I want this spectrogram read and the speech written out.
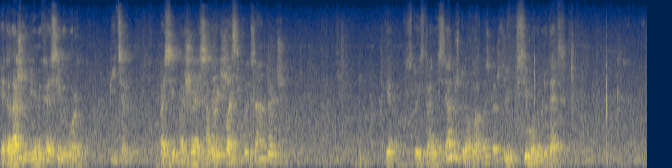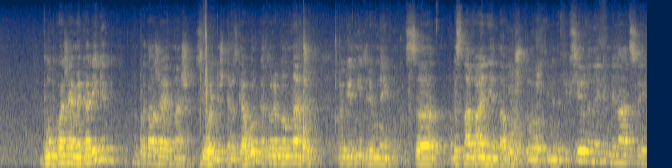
Это наш любимый красивый город Питер. Спасибо большое, Александр Ильич. Спасибо, Александр Анатольевич. Я той стороны сяду, чтобы скажете, всего наблюдать. Глубоко уважаемые коллеги, мы продолжаем наш сегодняшний разговор, который был начат Ольгой Дмитриевной с обоснования того, что именно фиксированные комбинации,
